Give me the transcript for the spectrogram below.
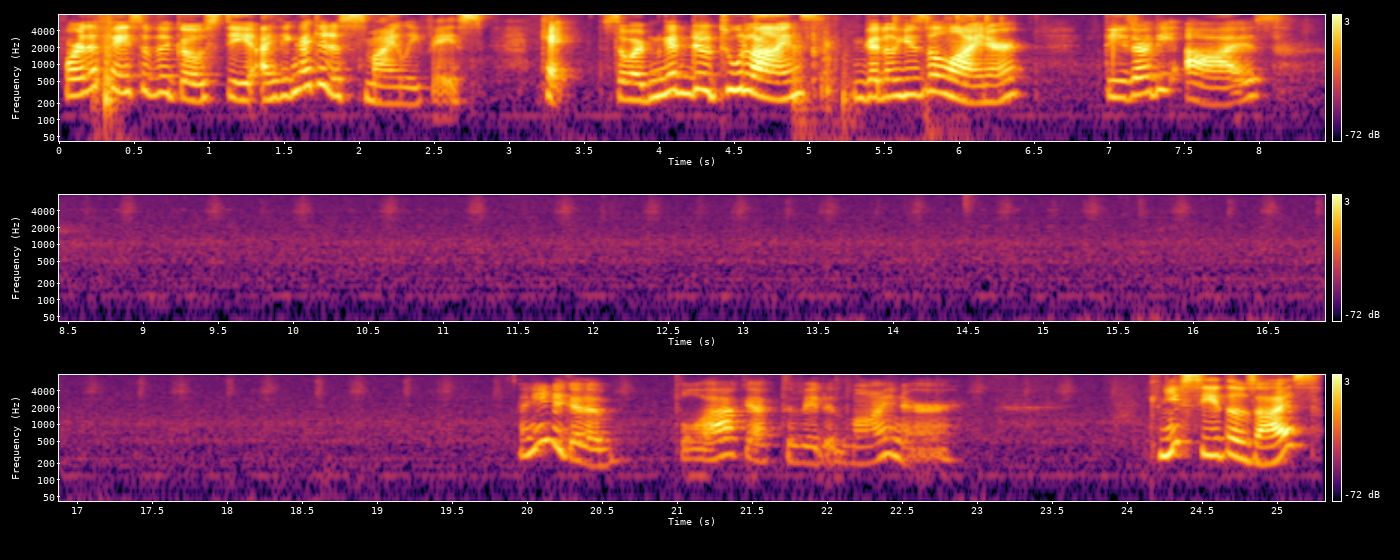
For the face of the ghosty, I think I did a smiley face. Okay, so I'm gonna do two lines. I'm gonna use the liner. These are the eyes. I need to get a black activated liner. Can you see those eyes?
